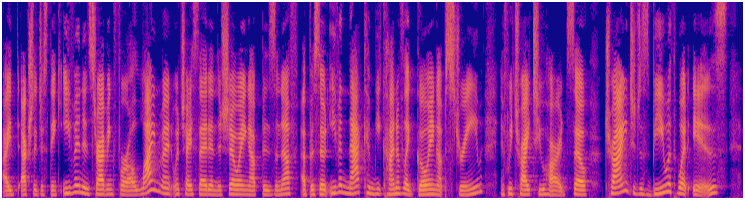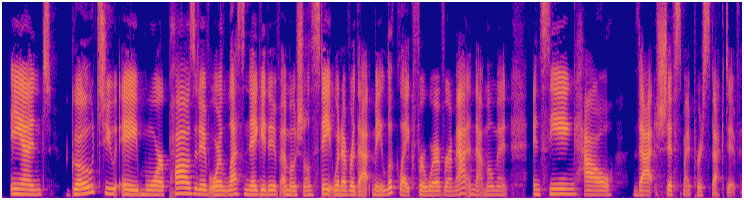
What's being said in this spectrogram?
I actually just think, even in striving for alignment, which I said in the showing up is enough episode, even that can be kind of like going upstream if we try too hard. So, trying to just be with what is and go to a more positive or less negative emotional state, whatever that may look like for wherever I'm at in that moment, and seeing how that shifts my perspective.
